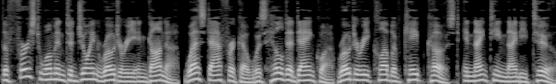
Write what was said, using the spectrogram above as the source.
The first woman to join Rotary in Ghana, West Africa was Hilda Dankwa Rotary Club of Cape Coast in 1992.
